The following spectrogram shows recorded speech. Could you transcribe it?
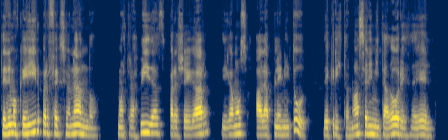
Tenemos que ir perfeccionando nuestras vidas para llegar, digamos, a la plenitud de Cristo, ¿no? A ser imitadores de Él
